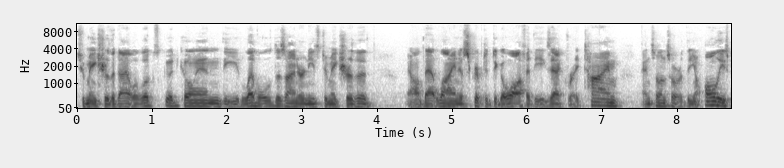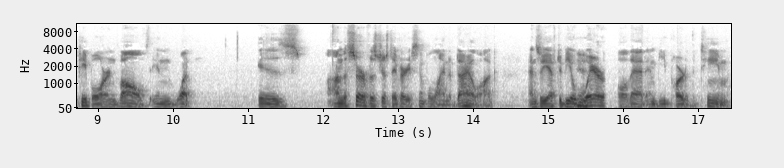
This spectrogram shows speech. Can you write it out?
to make sure the dialogue looks good Cohen. The level designer needs to make sure that you know, that line is scripted to go off at the exact right time, and so on and so forth. You know, all these people are involved in what is on the surface just a very simple line of dialogue, and so you have to be aware of all that and be part of the team.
